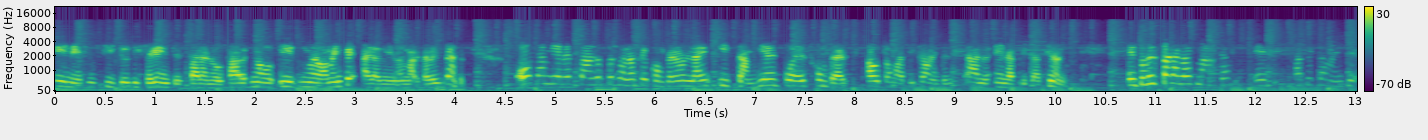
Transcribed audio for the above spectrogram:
en esos sitios diferentes para no, saber- no ir nuevamente a las mismas marcas de. O también están las personas que compran online y también puedes comprar automáticamente en, en la aplicación. Entonces, para las marcas es básicamente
